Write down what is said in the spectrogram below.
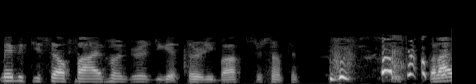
Maybe if you sell 500, you get 30 bucks or something. But I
